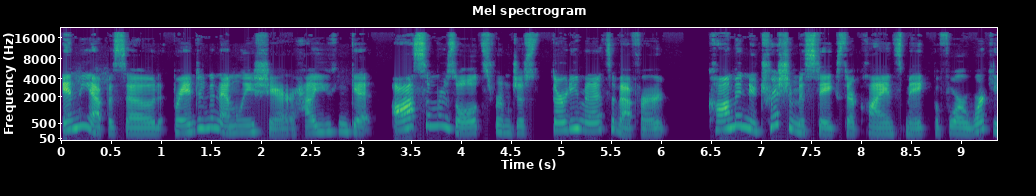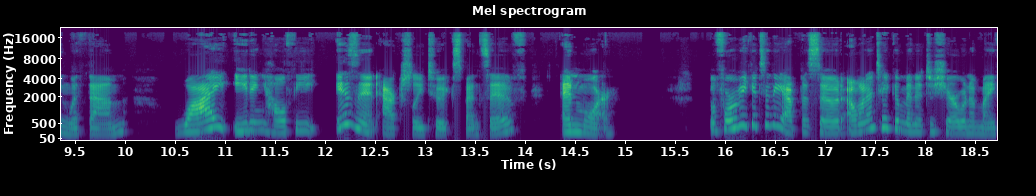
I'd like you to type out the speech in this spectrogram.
In the episode, Brandon and Emily share how you can get awesome results from just 30 minutes of effort, common nutrition mistakes their clients make before working with them, why eating healthy isn't actually too expensive, and more. Before we get to the episode, I want to take a minute to share one of my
